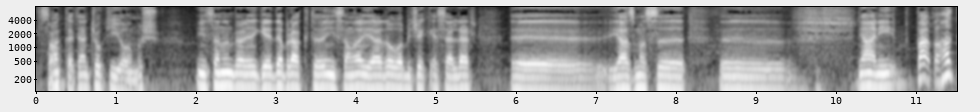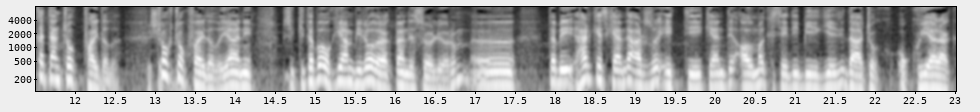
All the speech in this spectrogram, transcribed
Sağ Hakikaten çok iyi olmuş. İnsanın böyle geride bıraktığı insanlara yararlı olabilecek eserler e, yazması e, yani hakikaten çok faydalı. Çok çok faydalı. Yani kitabı okuyan biri olarak ben de söylüyorum. Ee, tabii herkes kendi arzu ettiği, kendi almak istediği bilgileri daha çok okuyarak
